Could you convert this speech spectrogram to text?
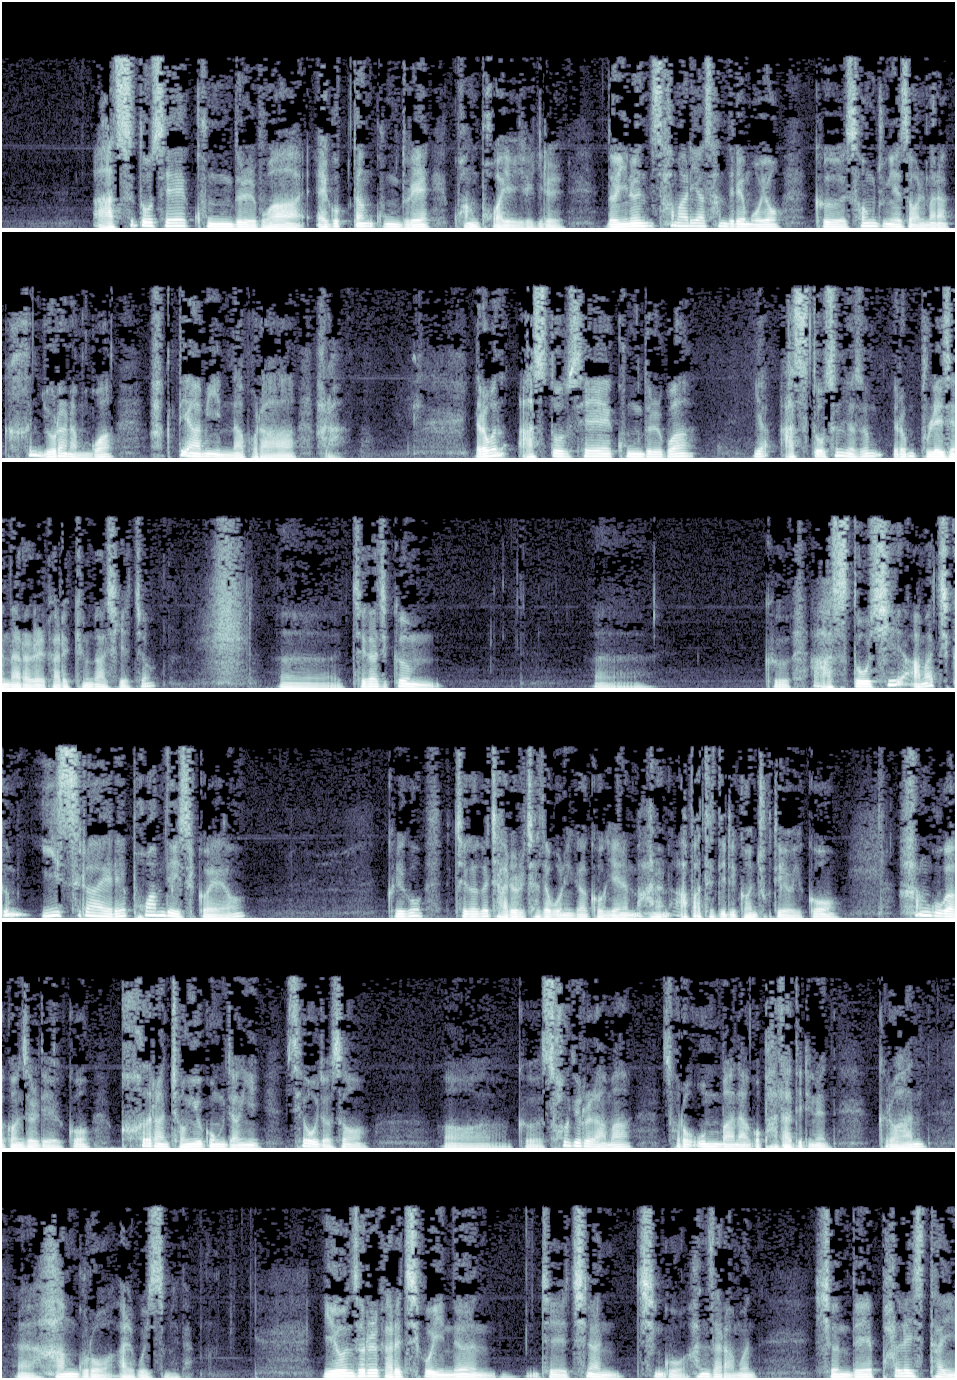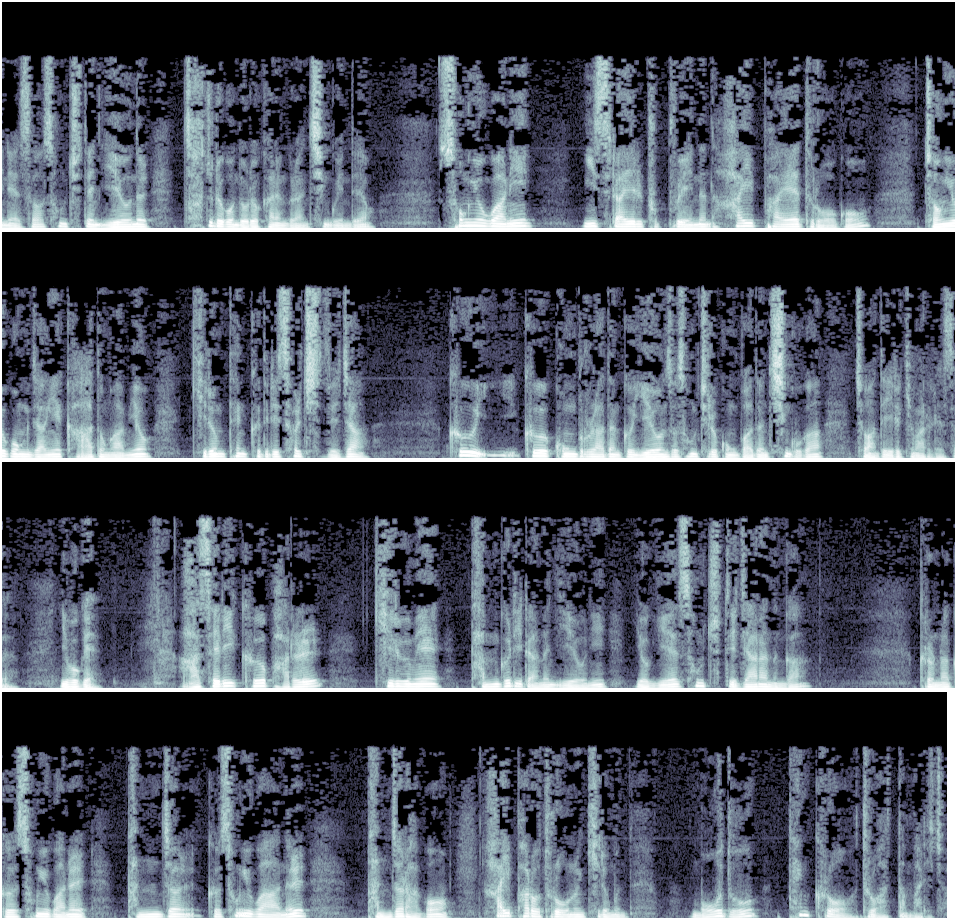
아스도세 궁들과 애굽 땅 궁들의 광포하여 이르기를 너희는 사마리아 산들에 모여 그 성 중에서 얼마나 큰 요란함과 학대함이 있나 보라 하라. 여러분 아스도세 궁들과 이 아스도스는 요즘 여러분 블레셋 나라를 가리키는 거 아시겠죠? 어, 제가 지금 어, 그 아스돗이 아마 지금 이스라엘에 포함되어 있을 거예요. 그리고 제가 그 자료를 찾아보니까 거기에는 많은 아파트들이 건축되어 있고 항구가 건설되어 있고 커다란 정유 공장이 세워져서 어, 그 석유를 아마 서로 운반하고 받아들이는 그러한 항구로 알고 있습니다. 예언서를 가르치고 있는 제 친한 친구 한 사람은 현대의 팔레스타인에서 성취된 예언을 찾으려고 노력하는 그런 친구인데요. 송유관이 이스라엘 북부에 있는 하이파에 들어오고 정유 공장이 가동하며 기름 탱크들이 설치되자 그, 그 공부를 하던 그 예언서 성취를 공부하던 친구가 저한테 이렇게 말을 했어요. 이보게, 아셀이 그 발을 기름에 담그리라는 예언이 여기에 성취되지 않았는가? 그러나 그 송유관을 단절, 그 송유관을 단절하고 하이파로 들어오는 기름은 모두 탱크로 들어왔단 말이죠.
